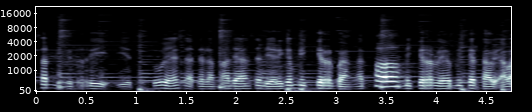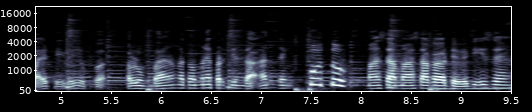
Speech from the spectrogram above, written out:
sendiri itu ya saat dalam keadaan sendiri kan mikir banget Heeh. mikir ya mikir gawe awake dhewe ya Pak. perlu banget pemene percintaan sing Butuh. masa-masa kalau dhewe iki isih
